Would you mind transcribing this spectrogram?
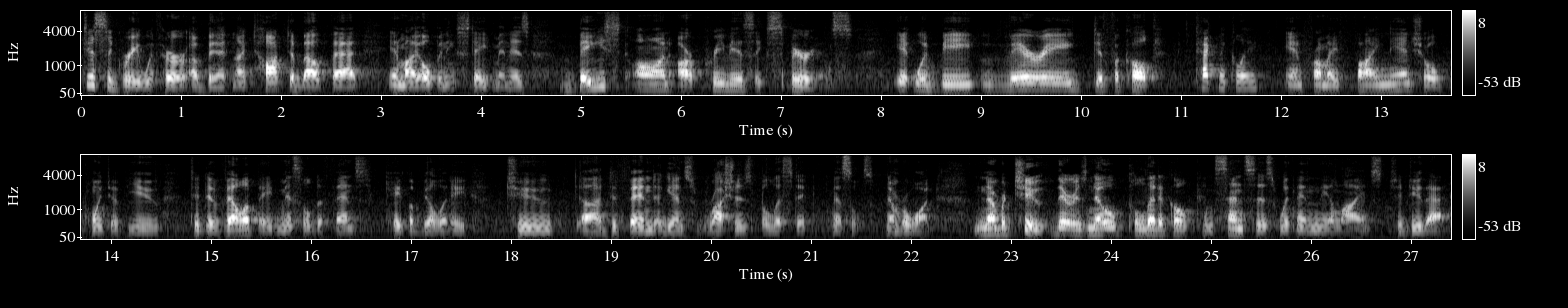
disagree with her a bit, and I talked about that in my opening statement, is based on our previous experience, it would be very difficult technically and from a financial point of view to develop a missile defense capability to uh, defend against Russia's ballistic missiles, number one. Number two, there is no political consensus within the alliance to do that.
